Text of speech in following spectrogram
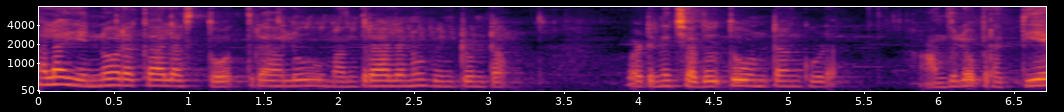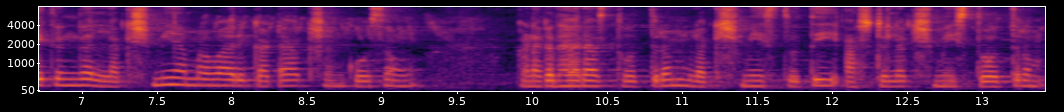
అలా ఎన్నో రకాల స్తోత్రాలు మంత్రాలను వింటుంటాం. వాటిని చదువుతూ ఉంటాం కూడా. అందులో ప్రత్యేకంగా లక్ష్మీ అమ్మవారి కటాక్షం కోసం కనకధార స్తోత్రం లక్ష్మీ స్థుతి అష్టలక్ష్మి స్తోత్రం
